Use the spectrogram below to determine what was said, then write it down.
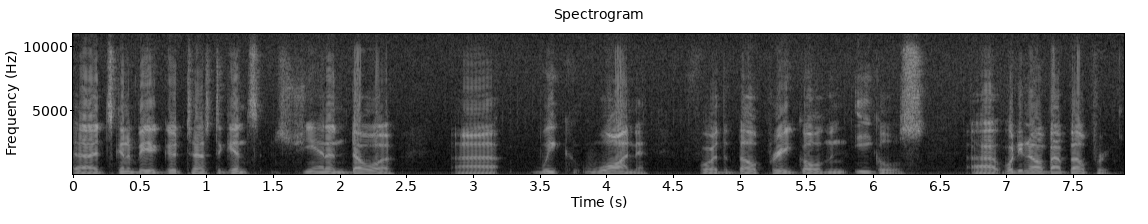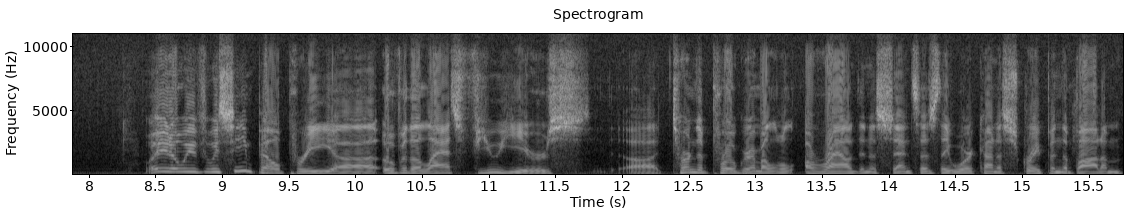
uh, it's going to be a good test against Shenandoah uh, week one for the Belpre Golden Eagles. Uh, what do you know about Belpre? Well, you know, we've, we've seen Belpre uh, over the last few years uh, turn the program a little around in a sense as they were kind of scraping the bottom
